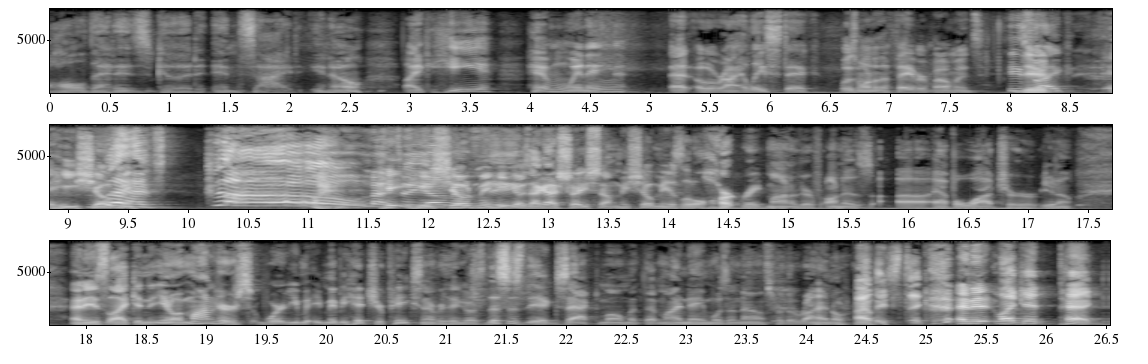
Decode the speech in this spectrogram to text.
all that is good inside. You know, like he, him winning at O'Reilly stick was one of the favorite moments. He's Dude, like, he showed me. Go. He, he showed me. He goes, "I got to show you something." He showed me his little heart rate monitor on his uh, Apple Watch, or you know, and he's like, and you know, it monitors where you may- maybe hit your peaks and everything. He goes, "This is the exact moment that my name was announced for the Ryan O'Reilly stick," and it like it pegged.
